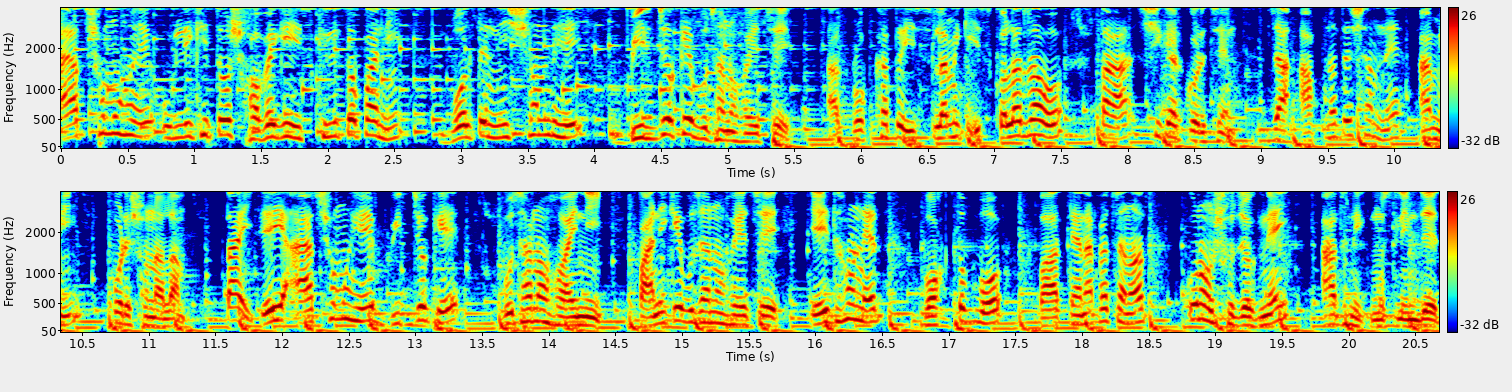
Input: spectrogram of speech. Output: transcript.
আয়াতসমূহে উল্লিখিত সবেগে স্খলিত পানি বলতে নিঃসন্দেহে বীর্যকে বোঝানো হয়েছে। আর প্রখ্যাত ইসলামিক স্কলাররাও তা স্বীকার করেছেন, যা আপনাদের সামনে আমি পড়ে শোনালাম। তাই এই আয়াতসমূহে বীর্যকে বোঝানো হয়নি, পানিকে বোঝানো হয়েছে। এই ধরনের বক্তব্য বা তেনা পেঁচানোর কোনো সুযোগ নেই আধুনিক মুসলিমদের।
